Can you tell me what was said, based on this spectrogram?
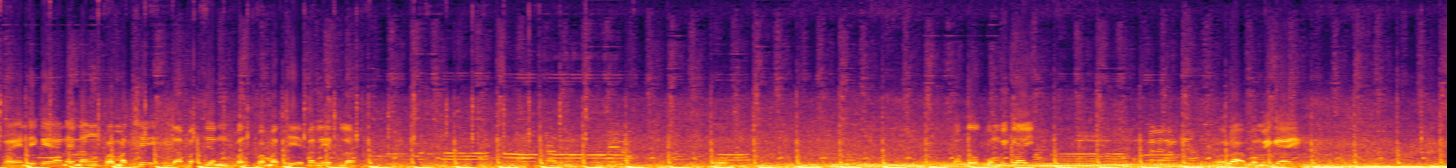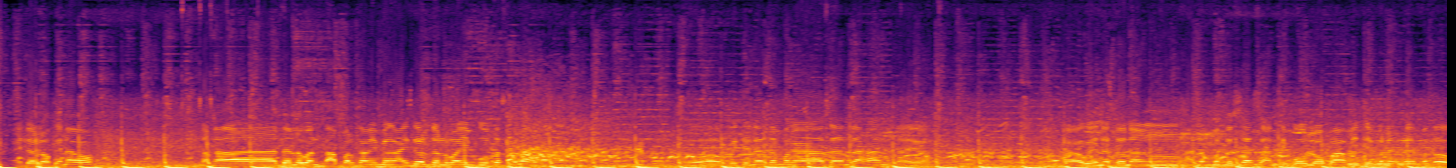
Kaya hindi kaya na ng pamatsi. Dapat yan pang pamatsi, maliit lang. Oh. Ako, bumigay. Wala, bumigay. Idol, okay na oh. Naka dalawang tapal kami mga idol, dalawa yung butas pa lang. Oo, pwede na mga dahan-dahan. Ayun. Makauwi na to ng pa to sa, sa Antipolo pa. Medyo malayo pa to.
